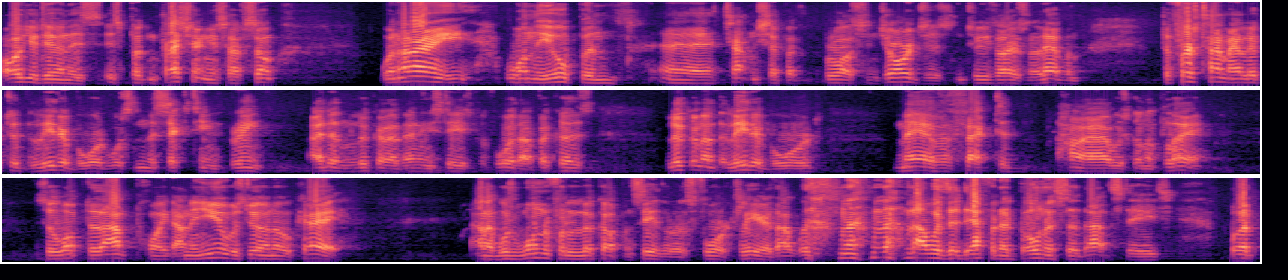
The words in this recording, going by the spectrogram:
all you're doing is, is putting pressure on yourself. So when I won the Open uh, Championship at Royal St George's in 2011, the first time I looked at the leaderboard was in the 16th green. I didn't look at it any stage before that because looking at the leaderboard may have affected how I was going to play. So up to that point, and I knew I was doing okay, and it was wonderful to look up and see there was four clear. That was that was a definite bonus at that stage. But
